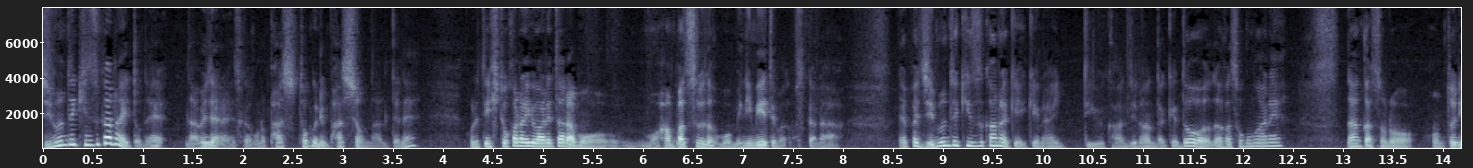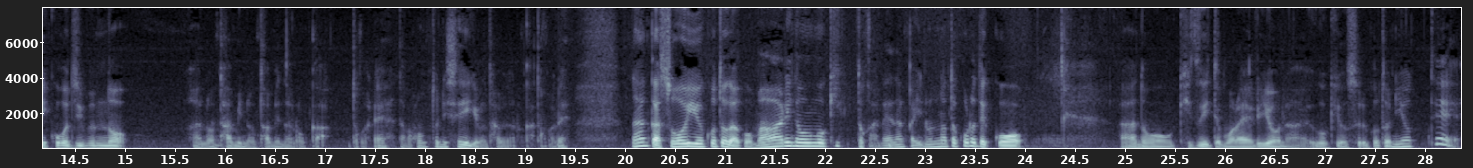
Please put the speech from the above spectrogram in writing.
自分で気づかないとねダメじゃないですか。このパッ特にパッションなんてね。これって人から言われたらもうもう反発するのがもう目に見えてますから。やっぱり自分で気づかなきゃいけないっていう感じなんだけどだからそこがねなんかその本当にこう自分のあの民のためなのかとかね。だから本当に正義のためなのかとかね。なんかそういうことがこう周りの動きとかねなんかいろんなところでこうあの気づいてもらえるような動きをすることによって、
